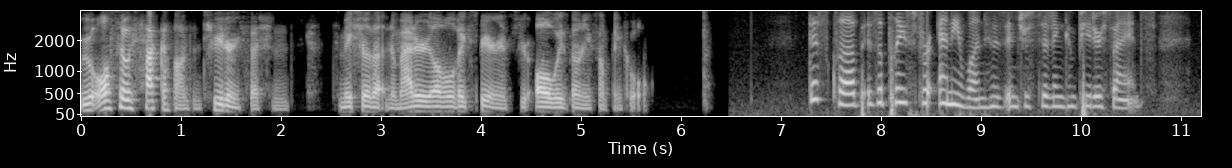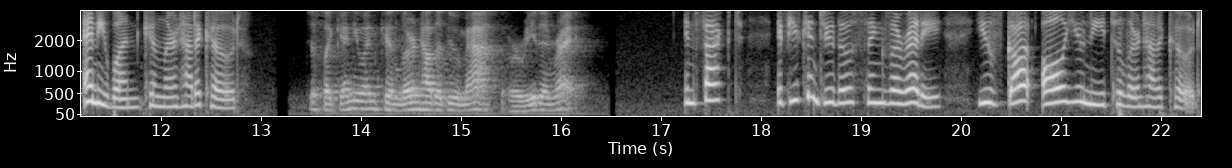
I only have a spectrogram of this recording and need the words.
We will also host hackathons and tutoring sessions to make sure that no matter your level of experience, you're always learning something cool. This club is a place for anyone who's interested in computer science. Anyone can learn how to code. Just like anyone can learn how to do math or read and write. In fact, if you can do those things already, you've got all you need to learn how to code.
